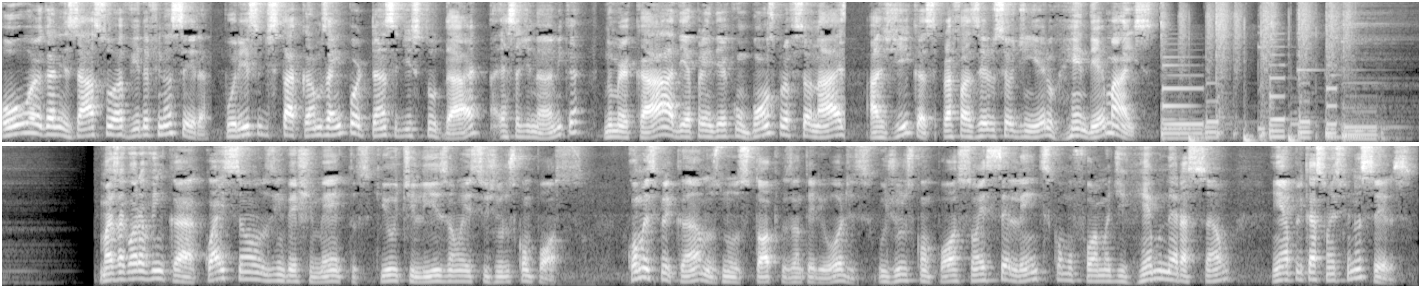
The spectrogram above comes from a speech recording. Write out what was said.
ou organizar a sua vida financeira. Por isso destacamos a importância de estudar essa dinâmica no mercado e aprender com bons profissionais as dicas para fazer o seu dinheiro render mais. Mas agora vem cá, quais são os investimentos que utilizam esses juros compostos? Como explicamos nos tópicos anteriores, os juros compostos são excelentes como forma de remuneração em aplicações financeiras.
